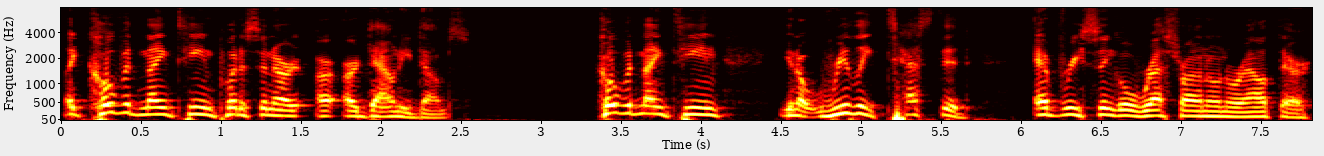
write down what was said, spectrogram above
Like COVID 19 put us in our, our, our downy dumps. COVID 19, you know, really tested every single restaurant owner out there.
